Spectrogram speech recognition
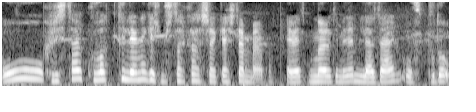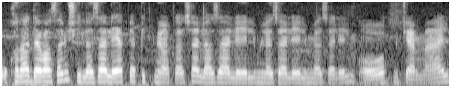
Oo kristal kulak pillerine geçmişti arkadaşlar gerçekten berbat. Evet bunları temizledim. Lazer. Of bu da o kadar devasaymış ki lazerle yap yap bitmiyor arkadaşlar. Lazerleyelim lazerleyelim lazerleyelim. Oh mükemmel.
